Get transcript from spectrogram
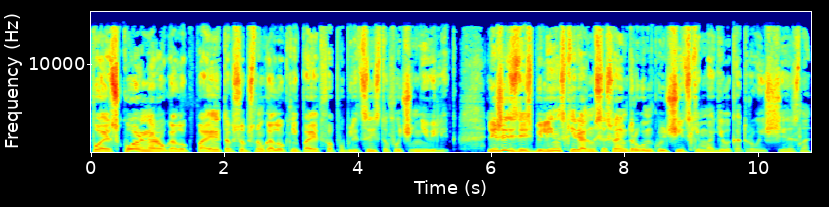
поэс Корнер, уголок поэтов, собственно, уголок не поэтов, а публицистов, очень невелик. Лежит здесь Белинский рядом со своим другом Кульчицким, могила которого исчезла,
